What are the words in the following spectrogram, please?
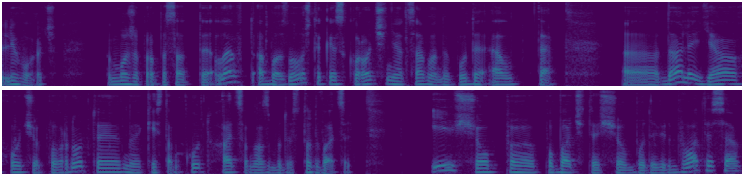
ліворуч. Можу прописати left, або знову ж таки скорочення, це в мене буде LT. Е, Далі я хочу повернути на якийсь там кут, хай це в нас буде 120. І щоб е, побачити, що буде відбуватися,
